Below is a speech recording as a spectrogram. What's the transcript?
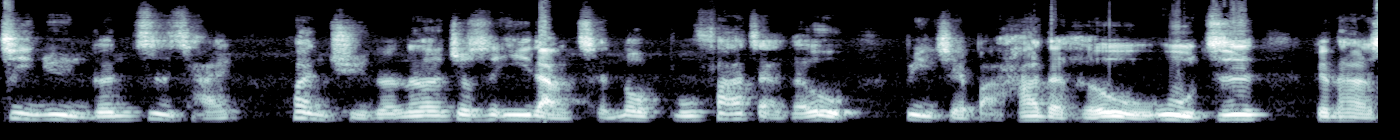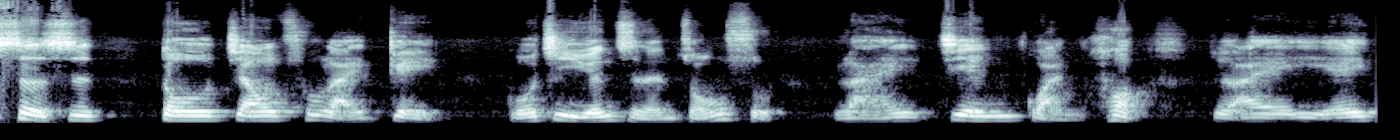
禁运跟制裁，换取的呢，就是伊朗承诺不发展核武，并且把他的核武物资跟他的设施都交出来给国际原子能总署来监管，哈，就 IAEA。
